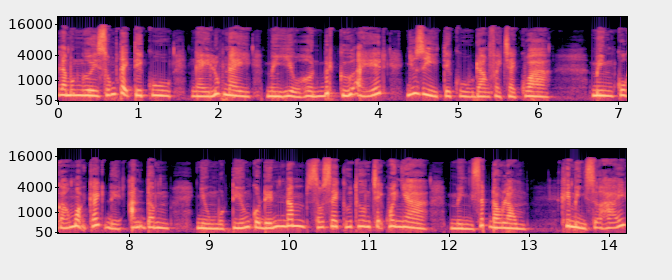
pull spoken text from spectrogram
là một người sống tại Daegu, ngay lúc này mình hiểu hơn bất cứ ai hết những gì Daegu đang phải trải qua. Mình cố gắng mọi cách để an tâm, nhưng một tiếng có đến 5-6 xe cứu thương chạy quanh nhà, mình rất đau lòng. Khi mình sợ hãi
